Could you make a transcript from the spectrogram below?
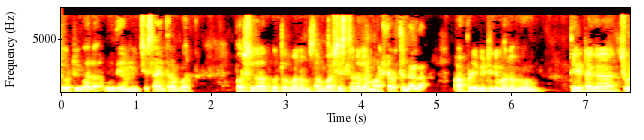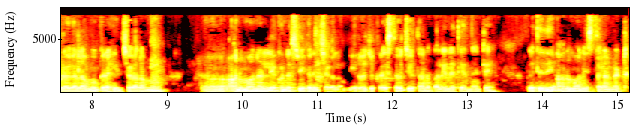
చోటు ఇవ్వాలా? ఉదయం నుంచి సాయంత్రం వరకు. పరిశుధాత్మతో మనం సంభాషిస్తుండాలా మాట్లాడుతుండాలా? అప్పుడే వీటిని మనము తేటగా చూడగలము గ్రహించగలము అనుమానాలు లేకుండా స్వీకరించగలం ఈరోజు క్రైస్తవ జీవితాన్ని బలీనత ఏంటంటే ప్రతిదీ అనుమానిస్తారు అన్నట్టు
